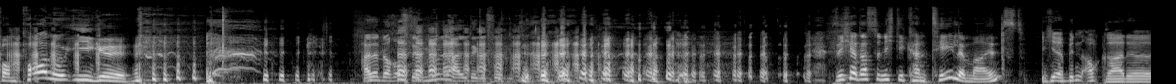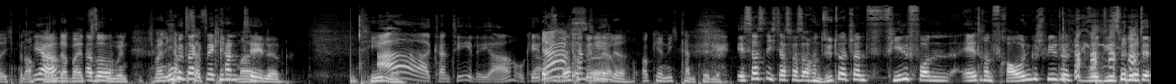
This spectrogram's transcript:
Vom Porno-Igel. Hat er doch auf der Müllhalde gefunden. Sicher, dass du nicht die Kantele meinst? Ich äh, bin auch gerade, ich bin auch Ja, gerade dabei also zu googeln. Ich meine, ich Google habe sagt mir Kantele. Kantele. Ah, Kantele, ja, okay. Ja, das ist Kantele. Okay, nicht Kantele. Ist das nicht das, was auch in Süddeutschland viel von älteren Frauen gespielt wird, wo dieses berühmte.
